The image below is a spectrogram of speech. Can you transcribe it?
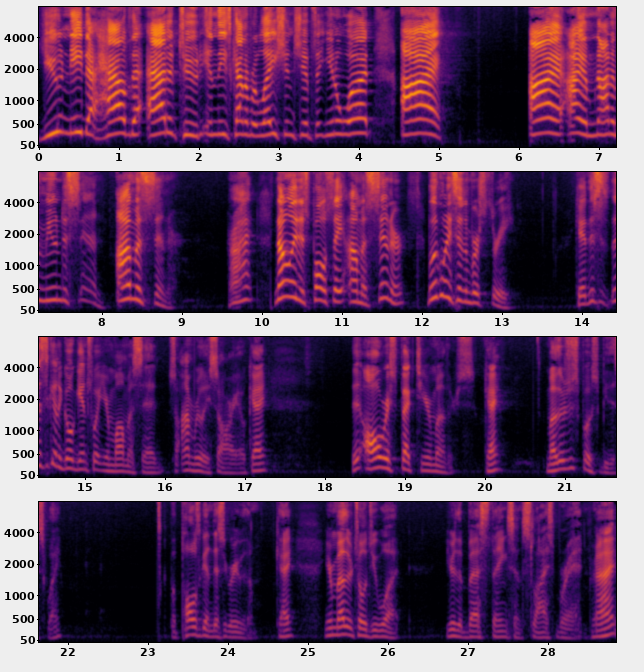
you need to have the attitude in these kind of relationships that you know what i i i am not immune to sin i'm a sinner right not only does paul say i'm a sinner but look what he says in verse 3 okay this is this is going to go against what your mama said so i'm really sorry okay all respect to your mothers okay mothers are supposed to be this way but paul's going to disagree with them okay your mother told you what? You're the best thing since sliced bread, right?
